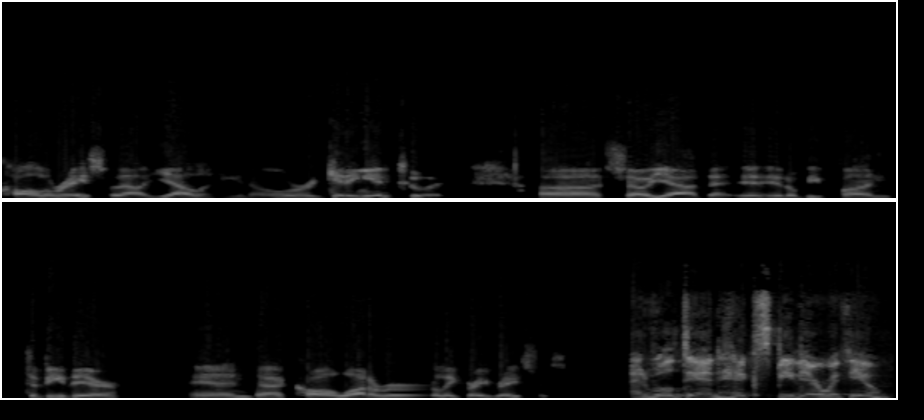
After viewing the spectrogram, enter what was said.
call a race without yelling, you know, or getting into it. Uh, so yeah, that it, will be fun to be there and uh, call a lot of really great races. And will Dan Hicks be there with you?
